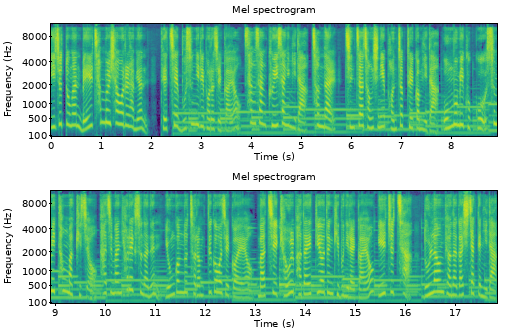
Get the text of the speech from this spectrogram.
2주 동안 매일 찬물 샤워를 하면 대체 무슨 일이 벌어질까요? 상상 그 이상입니다. 첫날 진짜 정신이 번쩍 들 겁니다. 온몸이 붓고 숨이 턱 막히죠. 하지만 혈액순환은 용광로처럼 뜨거워질 거예요. 마치 겨울 바다에 뛰어든 기분이랄까요? 1주차 놀라운 변화가 시작됩니다.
